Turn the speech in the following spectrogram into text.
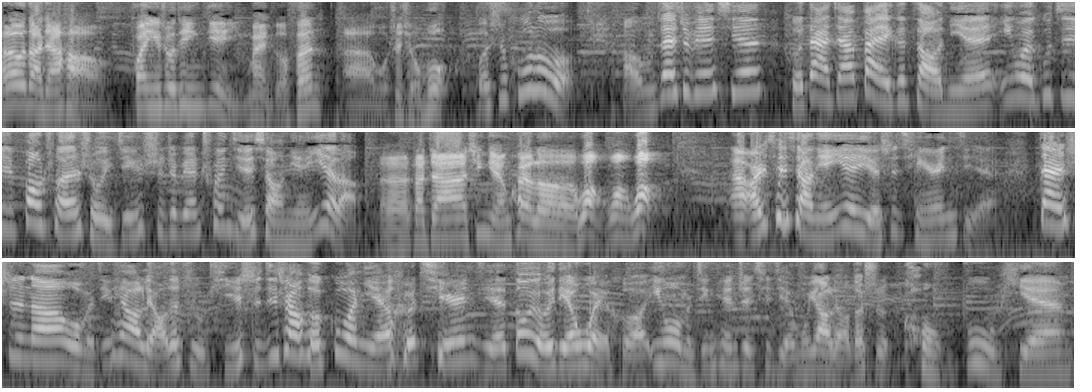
Hello，大家好，欢迎收听电影麦格芬啊、我是朽木。我是呼噜。好，我们在这边先和大家拜一个早年，因为估计放出来的时候已经是这边春节小年夜了呃，大家新年快乐，旺旺旺！啊，而且小年夜也是情人节。但是呢，我们今天要聊的主题实际上和过年和情人节都有一点违和，因为我们今天这期节目要聊的是恐怖片，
